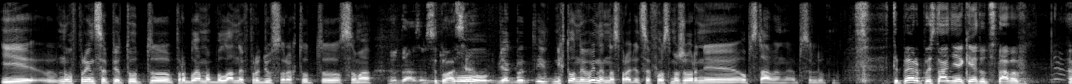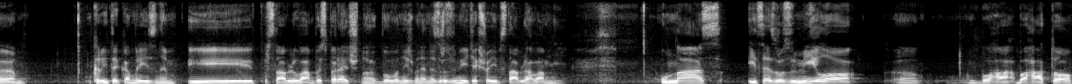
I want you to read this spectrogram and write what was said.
І е, ну, в принципі, тут е, проблема була не в продюсерах. Тут сама Ну да, ситуація. Ну, якби і ніхто не винен, насправді це форс-мажорні обставини, абсолютно. Тепер питання, яке я тут ставив е, критикам різним, і ставлю вам, безперечно, бо вони ж мене не зрозуміють, якщо я їм ставлю, а вам ні. У нас, і це зрозуміло, е, багато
